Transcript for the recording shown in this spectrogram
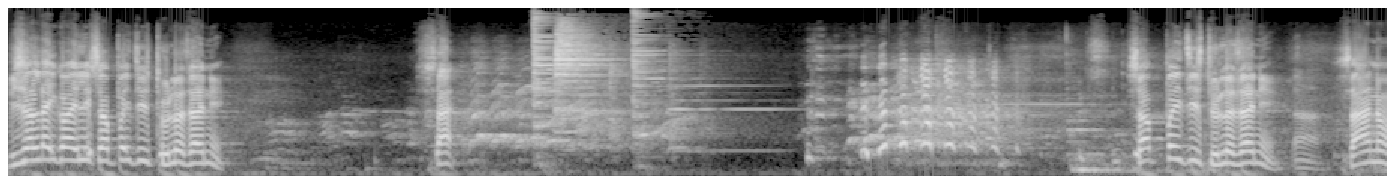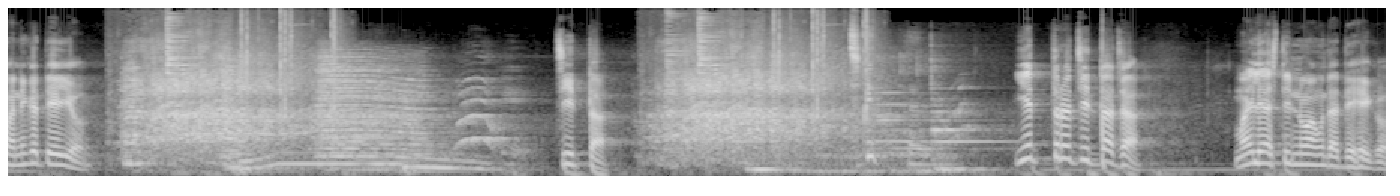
विशाल दाईको अहिले सबै चिज ठुलो छ नि। सा सबै चिज ठुलो छ नि। सानो भनेको त्यही हो। चित्त। यत्रो चित्त छ। मैले अस्ति नुहाउँदा देखेको।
